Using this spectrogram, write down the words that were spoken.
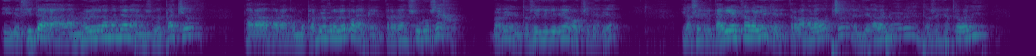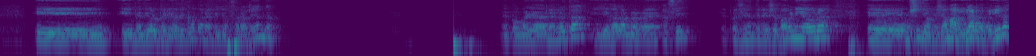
y me cita a las 9 de la mañana en su despacho para, para convocarme otra vez para que entrara en su consejo. ¿Vale? Entonces yo llegué a las ocho y media. Y la secretaria estaba allí, que entraban a las 8, él llega a las 9, entonces yo estaba allí y, y me dio el periódico para que yo fuera leyendo. Me pongo ya la nota y llega a las 9 así. El presidente le dice, va a venir ahora eh, un señor que se llama Aguilar de apellido,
